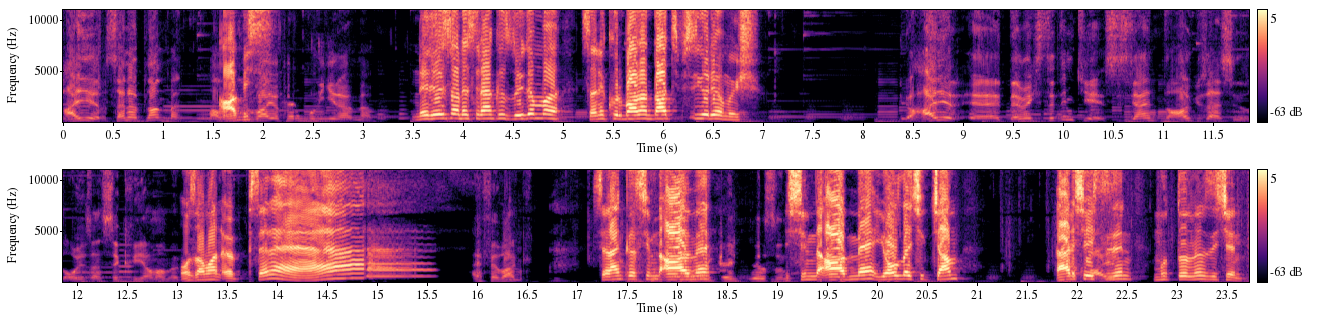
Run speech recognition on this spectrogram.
Hayır sen öp lan ben. Vallahi Abi- kurbağayı öperim bunu yine öpmem. Ne diyor sana Siren kız duydun mu? Seni kurbanın daha tipsiz görüyormuş. Ya hayır e, demek istedim ki siz yani daha güzelsiniz. O yüzden size kıyamam. O zaman öpsene. Efe bak. Siren kız şimdi abime Karıştırıyorsun. Şimdi abime yolda çıkacağım. Her şey Hayır. sizin mutluluğunuz için.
